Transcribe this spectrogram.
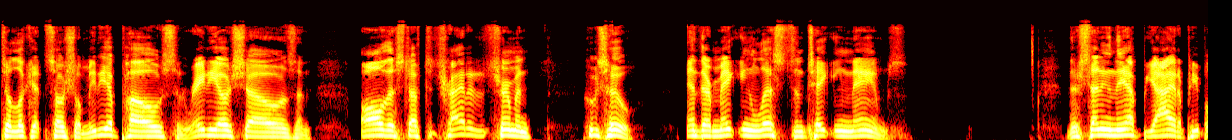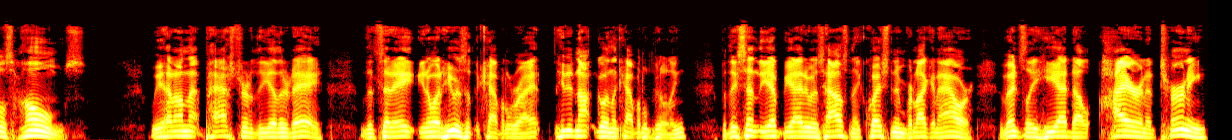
to look at social media posts and radio shows and all this stuff to try to determine who's who. And they're making lists and taking names. They're sending the FBI to people's homes. We had on that pastor the other day that said, hey, you know what? He was at the Capitol riot. He did not go in the Capitol building. But they sent the FBI to his house and they questioned him for like an hour. Eventually, he had to hire an attorney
